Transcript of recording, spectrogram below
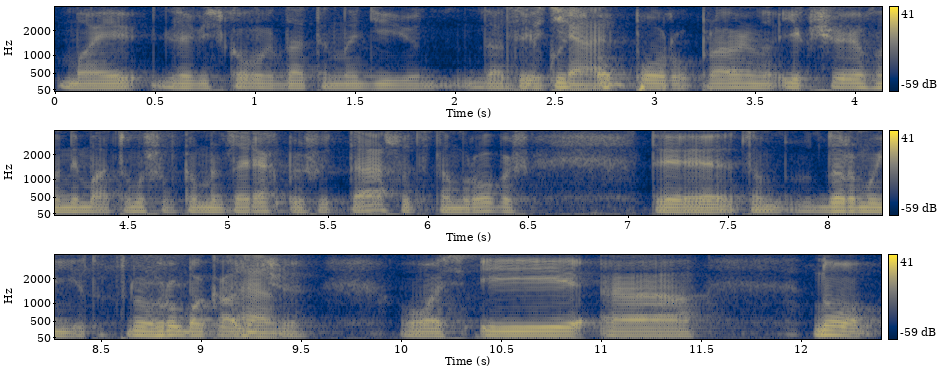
має для військових дати надію, дати Звичайно. якусь опору, правильно, якщо його немає. Тому що в коментарях пишуть, та, що ти там робиш, ти там дармоїд, ну, грубо кажучи. Yeah. Ось. І, е, ну,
